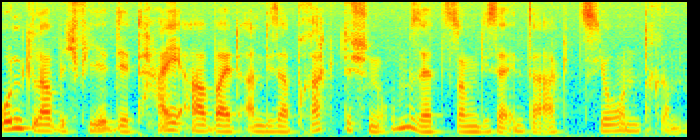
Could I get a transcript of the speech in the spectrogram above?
unglaublich viel Detailarbeit an dieser praktischen Umsetzung dieser Interaktion drin.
